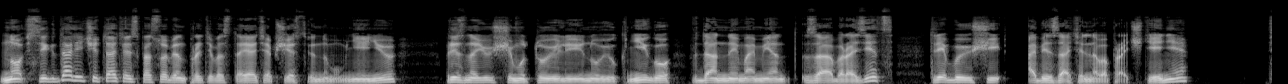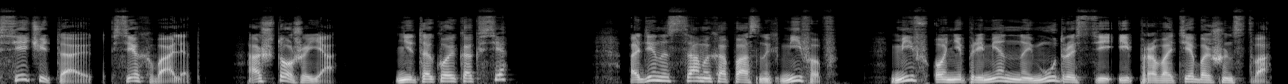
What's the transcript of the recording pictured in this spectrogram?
Но всегда ли читатель способен противостоять общественному мнению, признающему ту или иную книгу в данный момент за образец, требующий обязательного прочтения? Все читают, все хвалят. А что же я? Не такой, как все? Один из самых опасных мифов – миф о непременной мудрости и правоте большинства.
